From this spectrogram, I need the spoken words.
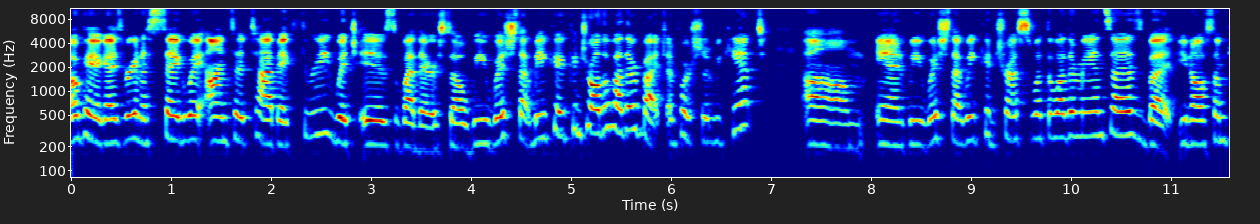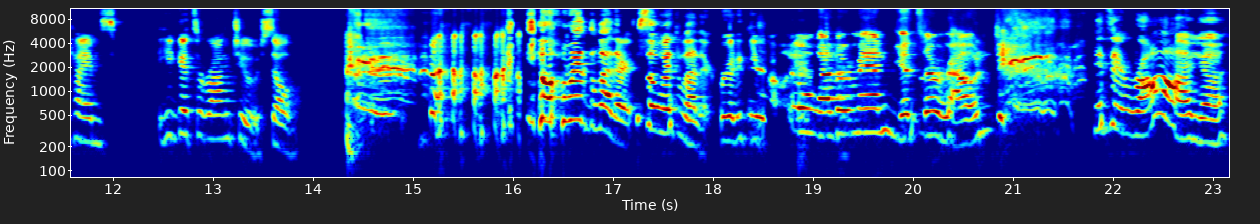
okay guys we're to segue on to topic three which is weather. So we wish that we could control the weather but unfortunately we can't. Um, and we wish that we could trust what the weatherman says but you know sometimes he gets it wrong too. So so with weather so with weather we're to keep going the weatherman gets around. Gets it wrong. Wrong-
